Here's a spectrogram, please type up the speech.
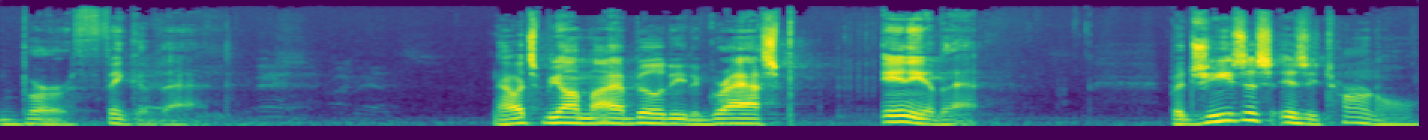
birth. Think of that. Now, it's beyond my ability to grasp any of that. But Jesus is eternal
